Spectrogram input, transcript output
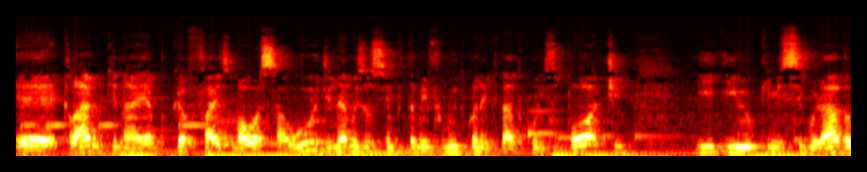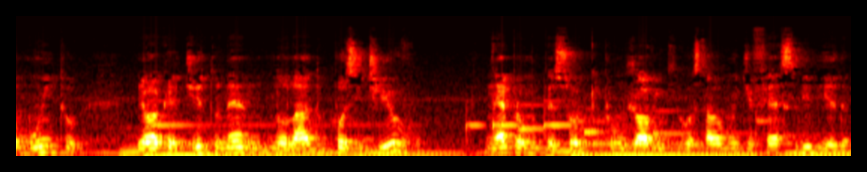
É claro que na época faz mal à saúde, né? Mas eu sempre também fui muito conectado com o esporte e, e o que me segurava muito, eu acredito, né? No lado positivo, né, para uma pessoa, para um jovem que gostava muito de festa e bebida.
